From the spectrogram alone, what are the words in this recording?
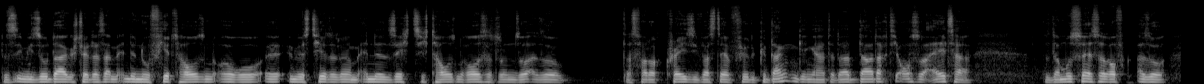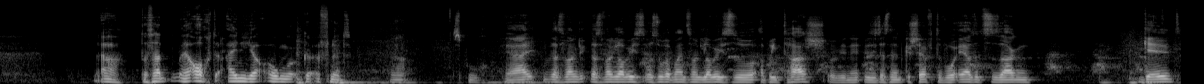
das ist irgendwie so dargestellt, dass er am Ende nur 4000 Euro äh, investiert hat und am Ende 60.000 raus hat und so. Also, das war doch crazy, was der für Gedankengänge hatte. Da, da dachte ich auch so, Alter, also da musst du erst darauf, also, ja, das hat mir auch einige Augen geöffnet. Ja das Buch. Ja, das war, das war glaube ich, was du gerade meinst, waren, glaube ich, so Arbitrage, wie, ne, wie sich das nennt, Geschäfte, wo er sozusagen Geld,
